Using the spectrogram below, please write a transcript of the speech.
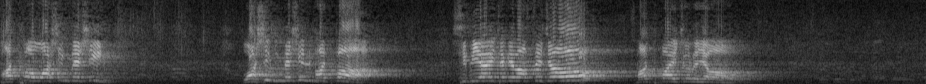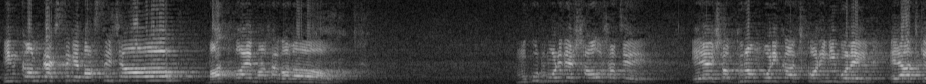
Bhajpa washing machine washing machine Bhajpa CBI থেকে বাঁচতে চাও ভাজপায় চলে যাও। ইনকাম ট্যাক্স থেকে বাঁচতে চাও ভাজপায় মাথা গলাও। মুকুটমণিদের সাহস আছে। এরা সব দু নম্বরই কাজ করেনি বলে এরা আজকে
